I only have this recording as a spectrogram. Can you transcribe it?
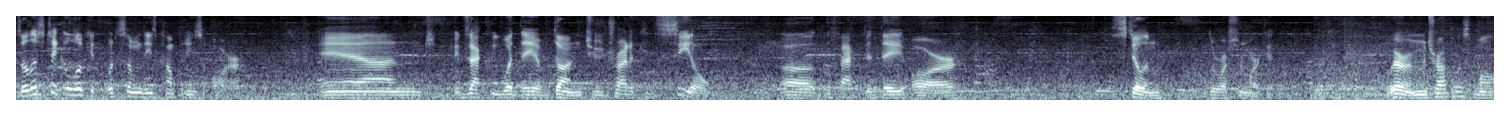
So let's take a look at what some of these companies are and exactly what they have done to try to conceal uh, the fact that they are still in the Russian market. We're in Metropolis Mall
